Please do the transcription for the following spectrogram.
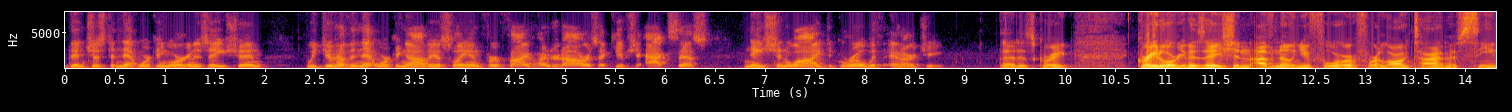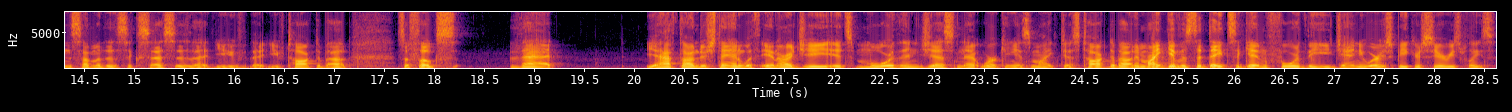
than just a networking organization. We do have the networking, obviously, and for $500, that gives you access nationwide to grow with NRG. That is great. Great organization. I've known you for for a long time. Have seen some of the successes that you've that you've talked about. So, folks, that you have to understand with NRG, it's more than just networking, as Mike just talked about. And Mike, give us the dates again for the January speaker series, please.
